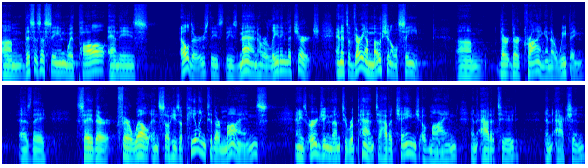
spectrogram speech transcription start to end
um, this is a scene with Paul and these elders, these, these men who are leading the church, and it's a very emotional scene. Um, they're, they're crying and they're weeping as they say their farewell. And so he's appealing to their minds and he's urging them to repent, to have a change of mind and attitude and action.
